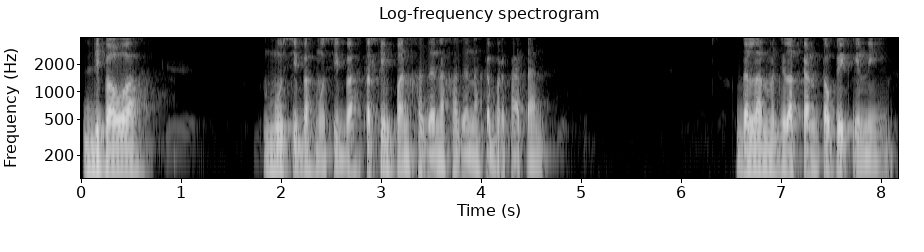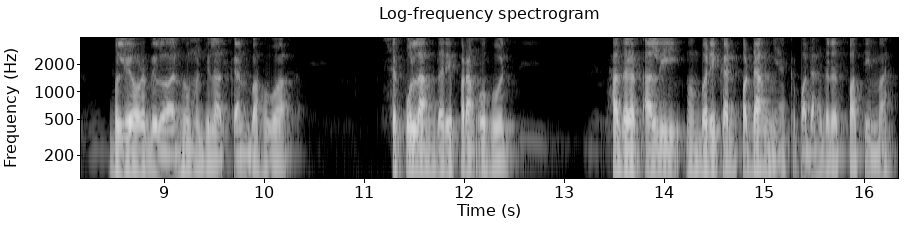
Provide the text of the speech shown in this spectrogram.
di bawah musibah-musibah tersimpan khazanah-khazanah keberkatan. Dalam menjelaskan topik ini, beliau radhiyallahu anhu menjelaskan bahwa sepulang dari perang Uhud, Hadrat Ali memberikan pedangnya kepada Hadrat Fatimah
